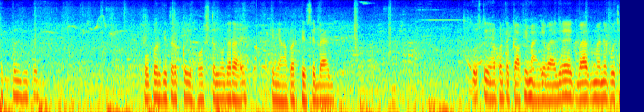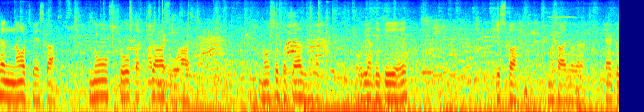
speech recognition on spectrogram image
चप्पल जूते। ऊपर की तरफ़ कोई हॉस्टल वगैरह है कि यहाँ पर फिर से बैग। दोस्तों, यहाँ पर तो काफ़ी महँगे बैग रहे एक बैग मैंने पूछा, नॉर्थ फेस का। नौ सौ पचास भात नौ सौ पचास भात और यहाँ देखिए ये है मसाज वगैरह टैटू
